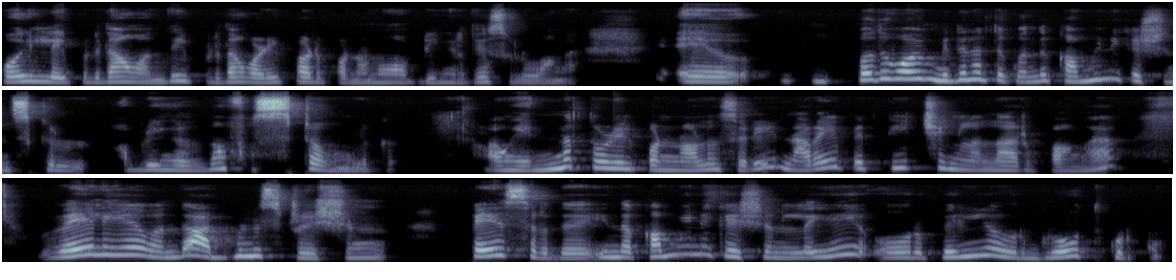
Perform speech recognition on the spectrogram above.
கோயில்ல இப்படிதான் வந்து இப்படிதான் வழிபாடு பண்ணணும் அப்படிங்கிறதே சொல்லுவாங்க. பொதுவாக மிதனத்துக்கு வந்து கம்யூனிகேஷன் ஸ்கில் அப்படிங்கிறது தான் ஃபர்ஸ்ட் அவங்களுக்கு. அவங்க என்ன தொழில் பண்ணாலும் சரி நிறைய பேர் டீச்சிங்லலாம் இருப்பாங்க. வேலையே வந்து அட்மினிஸ்ட்ரேஷன் பேசுறது இந்த கம்யூனிகேஷன்லயே ஒரு பெரிய ஒரு க்ரோத் கொடுக்கும்.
